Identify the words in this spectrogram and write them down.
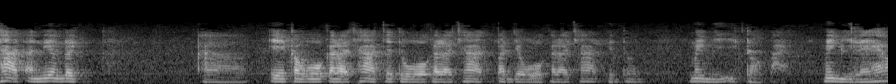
ชาติอันเนื่องด้วยเอกโวกราชาติจตุโวกราชาติ ปัญจโวกราชาติเป็นต้น ไม่มีอีกต่อไป ไม่มีแล้ว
